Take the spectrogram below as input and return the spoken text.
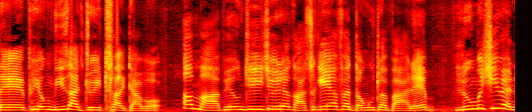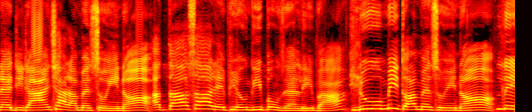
လဲဖယုံသီးစာကျွေးထလိုက်တာပေါ့အမဖုံကြီးကျွေးတဲ့ကစကေးအဖက်သုံးခုထွက်ပါတယ် လူမရှိပဲနဲ့ဒီတိုင်းချလာမယ်ဆိုရင်တော့အသားစားတဲ့ဖုံသီးပုံစံလေးပါလူမိသွားမယ်ဆိုရင်တော့လေ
